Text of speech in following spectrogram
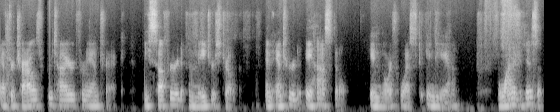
after Charles retired from Amtrak, he suffered a major stroke and entered a hospital in Northwest Indiana. Wanted to visit.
